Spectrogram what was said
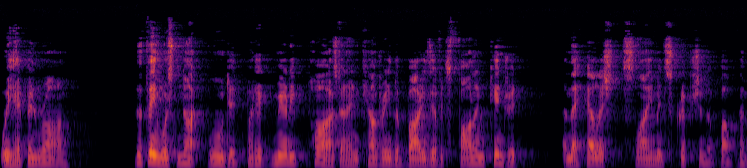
we had been wrong. The thing was not wounded, but had merely paused on encountering the bodies of its fallen kindred and the hellish slime inscription above them.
